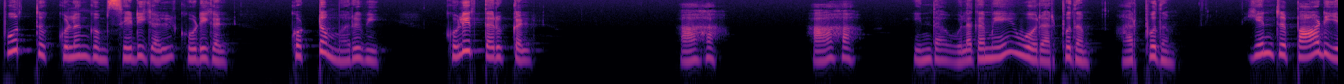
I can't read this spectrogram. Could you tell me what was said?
பூத்துக் குலுங்கும் செடிகள் கொடிகள் கொட்டும் அருவி குளிர்தருக்கள் ஆஹா ஆஹா இந்த உலகமே ஓர் அற்புதம் அற்புதம் என்று பாடிய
